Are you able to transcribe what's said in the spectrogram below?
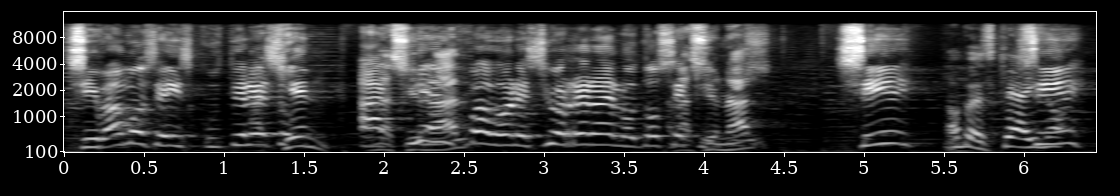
si vamos a discutir eso, quién? ¿a quién favoreció Herrera de los dos ¿Nacional? equipos? Sí. No, pero es que ahí sí. no-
